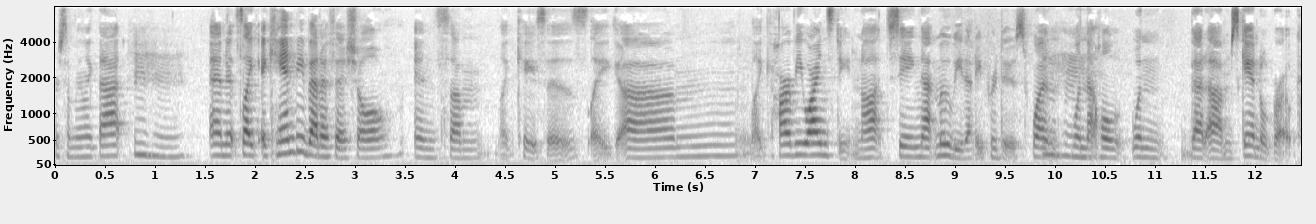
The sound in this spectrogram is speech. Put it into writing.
or something like that. Mm-hmm. and it's like it can be beneficial in some like cases like um like harvey weinstein not seeing that movie that he produced when when that whole when that um scandal broke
